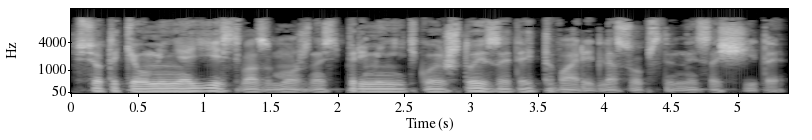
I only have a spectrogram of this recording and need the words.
Все-таки у меня есть возможность применить кое-что из этой твари для собственной защиты.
